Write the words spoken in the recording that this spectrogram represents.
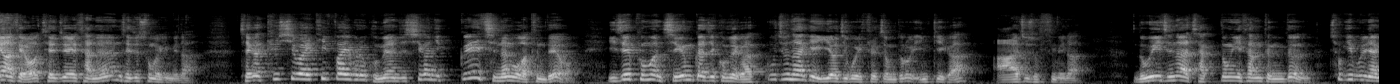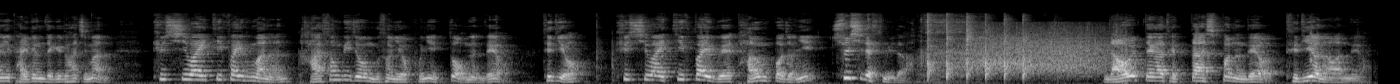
안녕하세요. 제주에 사는 제주총각입니다. 제가 QCY T5를 구매한 지 시간이 꽤 지난 것 같은데요. 이 제품은 지금까지 구매가 꾸준하게 이어지고 있을 정도로 인기가 아주 좋습니다. 노이즈나 작동 이상 등등 초기 불량이 발견되기도 하지만 QCY T5만한 가성비 좋은 무선 이어폰이 또 없는데요. 드디어 QCY T5의 다음 버전이 출시됐습니다. 나올 때가 됐다 싶었는데요. 드디어 나왔네요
